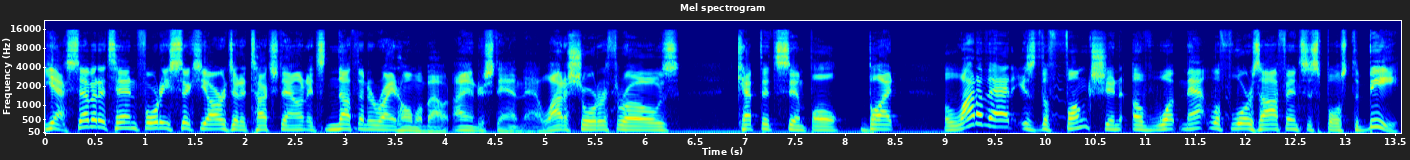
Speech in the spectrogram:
yeah, 7 to 10, 46 yards at a touchdown. It's nothing to write home about. I understand that. A lot of shorter throws, kept it simple, but a lot of that is the function of what Matt LaFleur's offense is supposed to be.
